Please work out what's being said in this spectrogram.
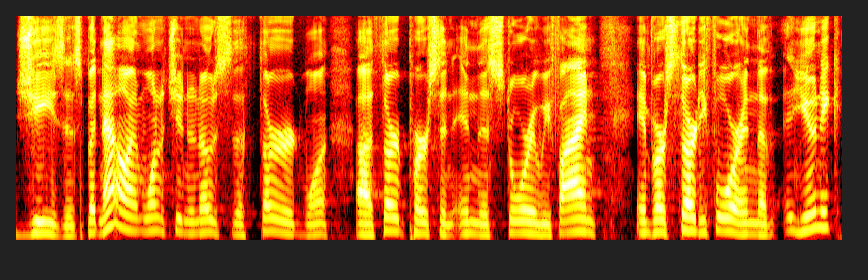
Jesus. But now I wanted you to notice the third one, uh, third person in this story. We find in verse 34, and the eunuch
